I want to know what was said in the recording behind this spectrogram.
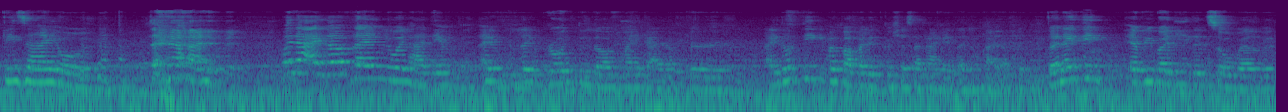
Kay Zion. Wala, I love Zion Luwalhati. I've like grown to love my character. I don't think ipagpapalit ko siya sa kahit anong character dito. And I think everybody did so well with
